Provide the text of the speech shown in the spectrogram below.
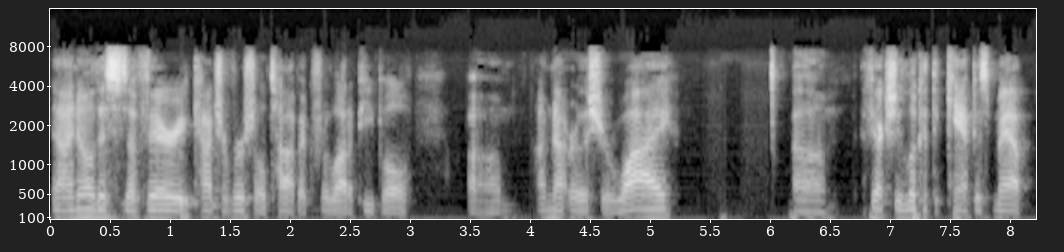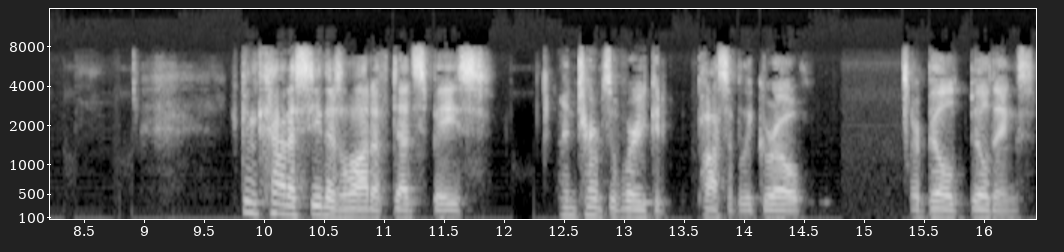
Now, I know this is a very controversial topic for a lot of people. Um, I'm not really sure why. Um, if you actually look at the campus map, you can kind of see there's a lot of dead space in terms of where you could possibly grow or build buildings,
